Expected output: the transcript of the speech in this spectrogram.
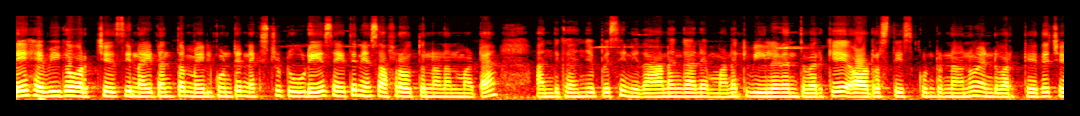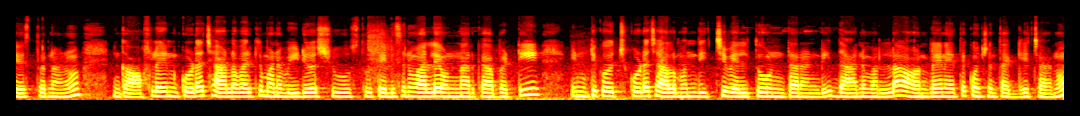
డే హెవీగా వర్క్ చేసి నైట్ అంతా మేల్కుంటే నెక్స్ట్ టూ డేస్ అయితే నేను సఫర్ అవుతున్నాను అనమాట అందుకని చెప్పేసి నిదానంగానే మనకి వీలైనంత వరకే ఆర్డర్స్ తీసుకుంటున్నాను. అండ్ వర్క్ అయితే చేస్తున్నాను. ఇంకా ఆఫ్లైన్ కూడా చాలా వరకు మన వీడియోస్ చూస్తూ తెలిసిన వాళ్ళే ఉన్నారు కాబట్టి ఇంటికి వచ్చి కూడా చాలామంది ఇచ్చి వెళ్తూ ఉంటారండి. దానివల్ల ఆన్లైన్ అయితే కొంచెం తగ్గించాను.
